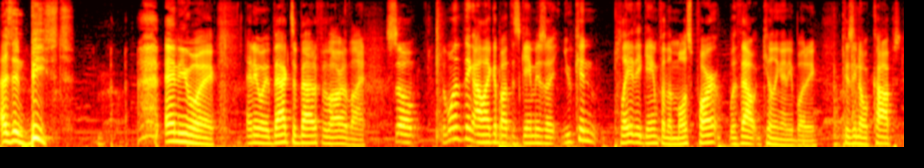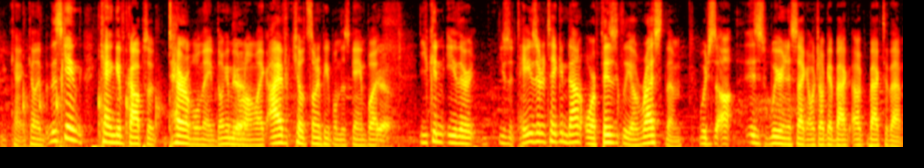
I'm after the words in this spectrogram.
as in beast. Anyway, anyway, back to Battlefield Hardline. So the one thing I like about this game is that you can play the game for the most part without killing anybody. Because you know, cops you can't kill anybody. This game can give cops a terrible name. Don't get me Yeah. wrong. Like I've killed so many people in this game, but Yeah. you can either use a taser to take them down or physically arrest them, which is, uh, is weird in a second. Which I'll get back. I'll get back to that.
